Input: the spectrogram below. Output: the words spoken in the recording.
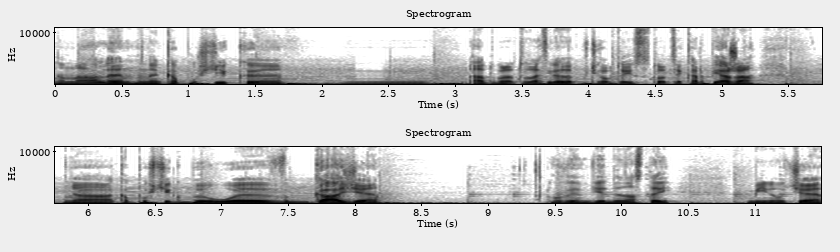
No ale Kapuścik... mm, A dobra, to za chwilę do Kapuścika, tutaj jest sytuacja karpiarza. A Kapuścik był w gazie, bowiem w 11 minucie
